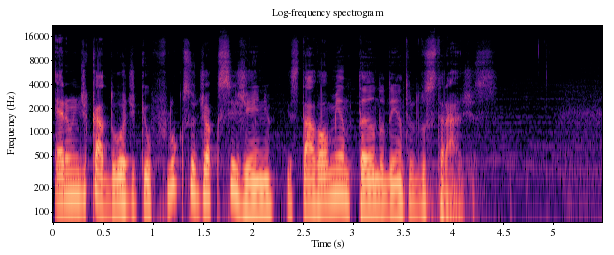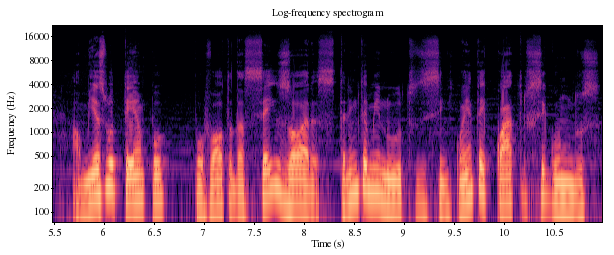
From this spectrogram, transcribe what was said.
era um indicador de que o fluxo de oxigênio estava aumentando dentro dos trajes. Ao mesmo tempo, por volta das 6 horas, 30 minutos e 54 segundos,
